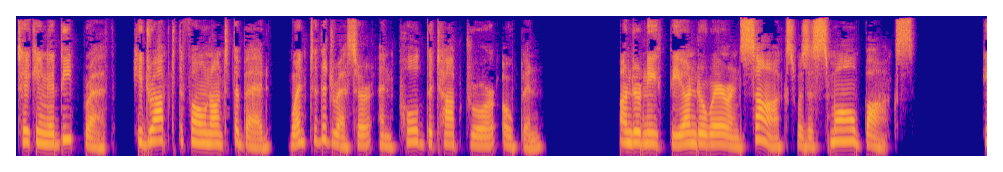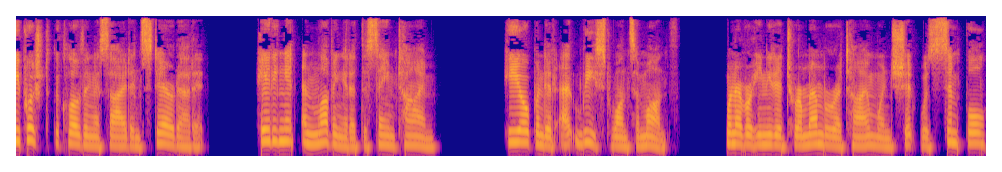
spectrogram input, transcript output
Taking a deep breath, he dropped the phone onto the bed, went to the dresser, and pulled the top drawer open. Underneath the underwear and socks was a small box. He pushed the clothing aside and stared at it, hating it and loving it at the same time. He opened it at least once a month, whenever he needed to remember a time when shit was simple,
